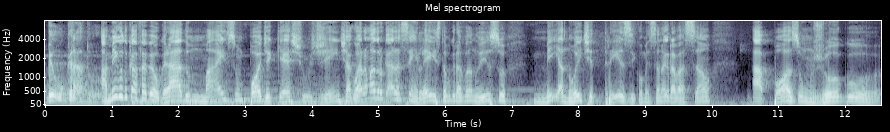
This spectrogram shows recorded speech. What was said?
Belgrado. Amigo do Café Belgrado, mais um podcast urgente. Agora madrugada sem lei, estamos gravando isso meia-noite e 13, começando a gravação após um jogo.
